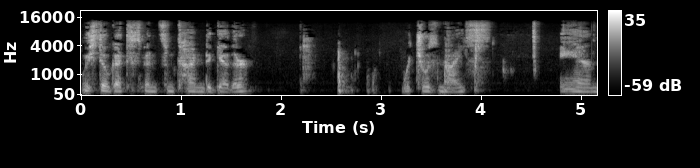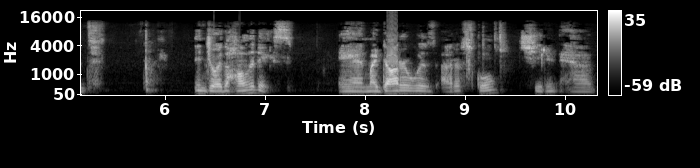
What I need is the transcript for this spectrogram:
we still got to spend some time together, which was nice, and enjoy the holidays. And my daughter was out of school; she didn't have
